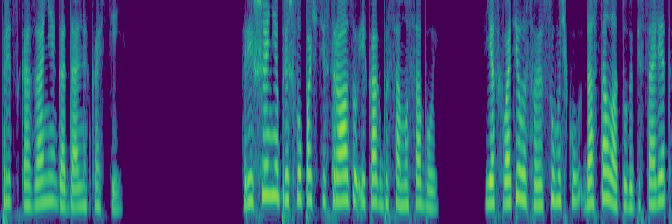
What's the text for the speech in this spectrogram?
предсказания гадальных костей. Решение пришло почти сразу и как бы само собой. Я схватила свою сумочку, достала оттуда пистолет,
